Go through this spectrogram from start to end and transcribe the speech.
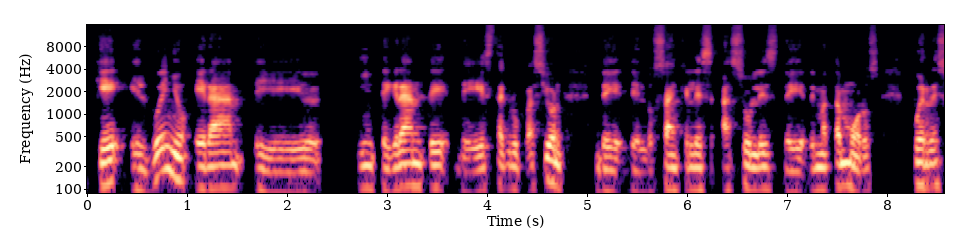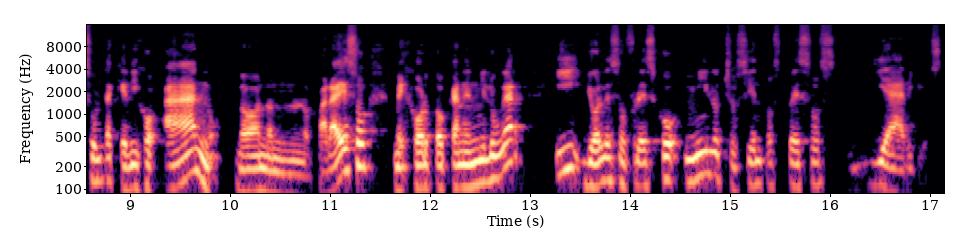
que, el dueño era eh, integrante de esta agrupación de, Los Ángeles Azules de, Matamoros, pues resulta que dijo, ah, no, no, no, no, para eso mejor tocan en mi lugar y yo les ofrezco 1.800 pesos diarios.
